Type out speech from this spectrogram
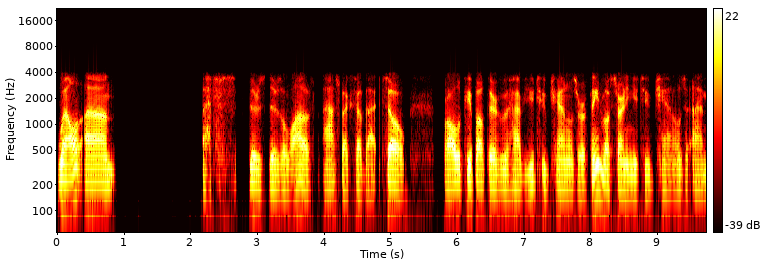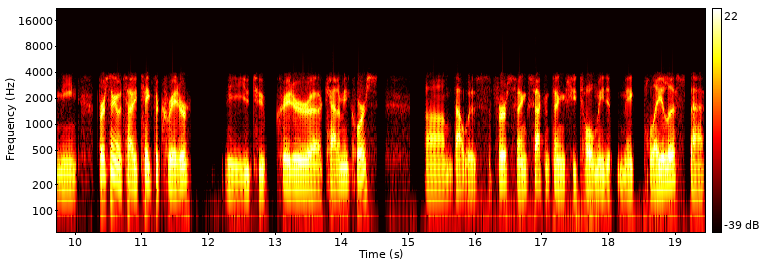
Well, um, there's there's a lot of aspects of that. So, for all the people out there who have YouTube channels or are thinking about starting YouTube channels, I mean, first thing I would tell you, take the creator, the YouTube Creator Academy course. Um, that was the first thing. Second thing, she told me to make playlists that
